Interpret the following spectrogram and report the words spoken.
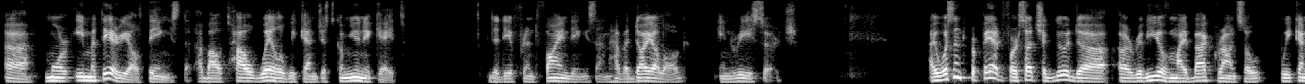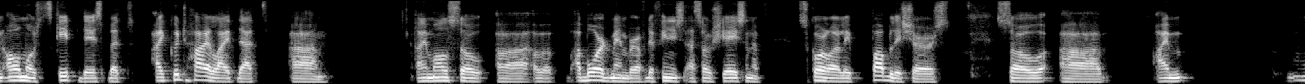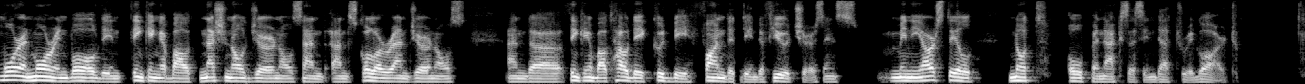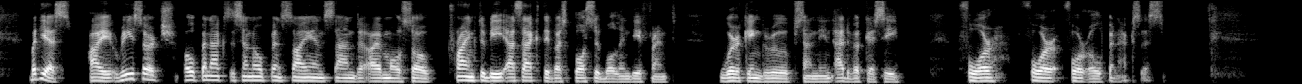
uh, more immaterial things about how well we can just communicate the different findings and have a dialogue in research. I wasn't prepared for such a good uh, a review of my background, so we can almost skip this, but I could highlight that um, I'm also uh, a board member of the Finnish Association of Scholarly Publishers. So uh, I'm more and more involved in thinking about national journals and, and scholar-run journals and uh, thinking about how they could be funded in the future, since many are still not open access in that regard. But yes, I research open access and open science, and I'm also trying to be as active as possible in different working groups and in advocacy for, for, for open access.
